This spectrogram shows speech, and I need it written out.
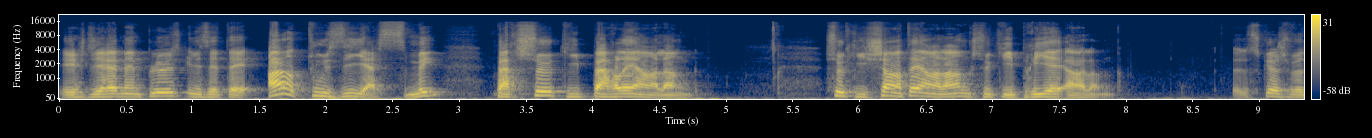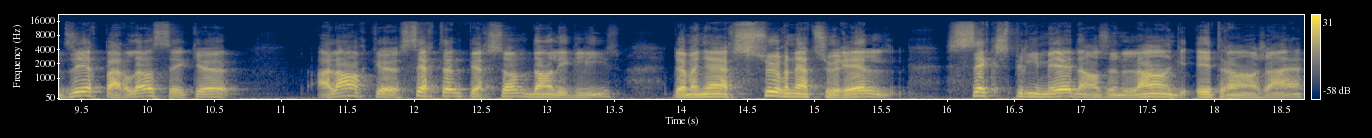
et je dirais même plus, ils étaient enthousiasmés par ceux qui parlaient en langue, ceux qui chantaient en langue, ceux qui priaient en langue. Ce que je veux dire par là, c'est que alors que certaines personnes dans l'Église, de manière surnaturelle, s'exprimaient dans une langue étrangère,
